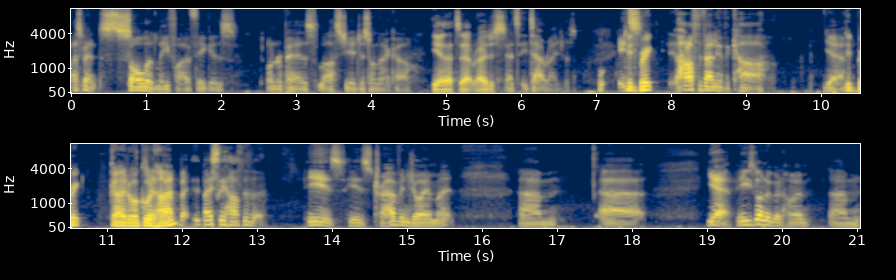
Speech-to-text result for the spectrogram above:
I spent solidly five figures on repairs last year just on that car. Yeah, that's outrageous. That's it's outrageous. Did It's Brick half the value of the car. Yeah. did Brick go to a good So, home? ba- ba- basically half of it. He is. He is. Trav, enjoy him, mate. Um, uh, yeah, he's gone to a good home. Um,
